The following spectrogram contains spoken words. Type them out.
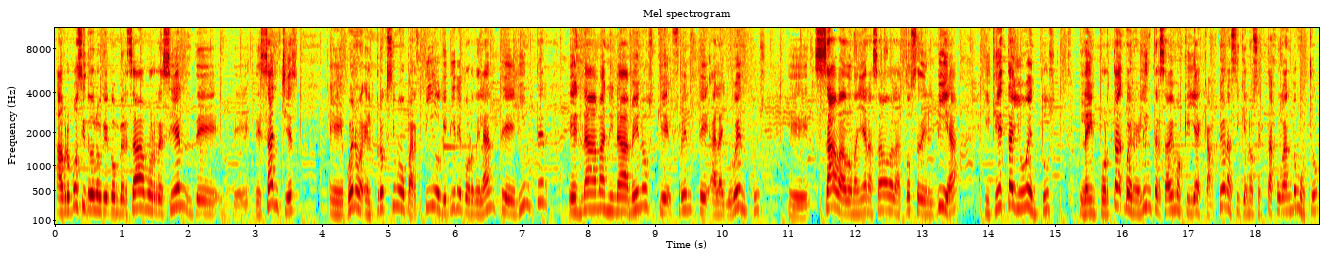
a propósito de lo que conversábamos recién de, Sánchez, eh, bueno, el próximo partido que tiene por delante el Inter es nada más ni nada menos que frente a la Juventus, sábado, mañana sábado a las 12 del día, y que esta Juventus la importancia, bueno, el Inter sabemos que ya es campeón, así que no se está jugando mucho,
